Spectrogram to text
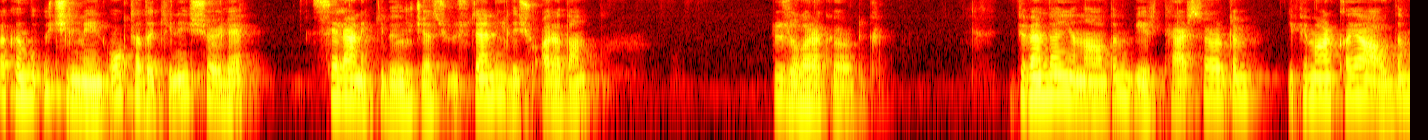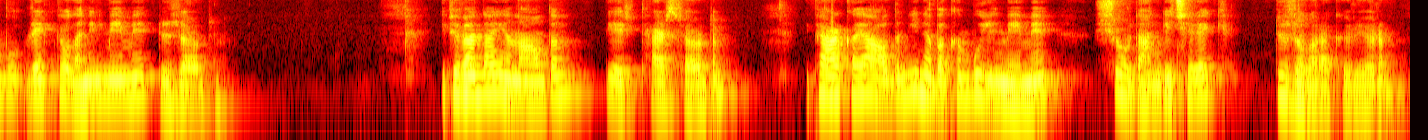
Bakın bu 3 ilmeğin ortadakini şöyle Selanik gibi öreceğiz. Şu üstten değil de şu aradan düz olarak ördük. İpi benden yana aldım. Bir ters ördüm. İpimi arkaya aldım. Bu renkli olan ilmeğimi düz ördüm. İpi benden yana aldım. Bir ters ördüm. İpi arkaya aldım. Yine bakın bu ilmeğimi şuradan geçerek düz olarak örüyorum.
